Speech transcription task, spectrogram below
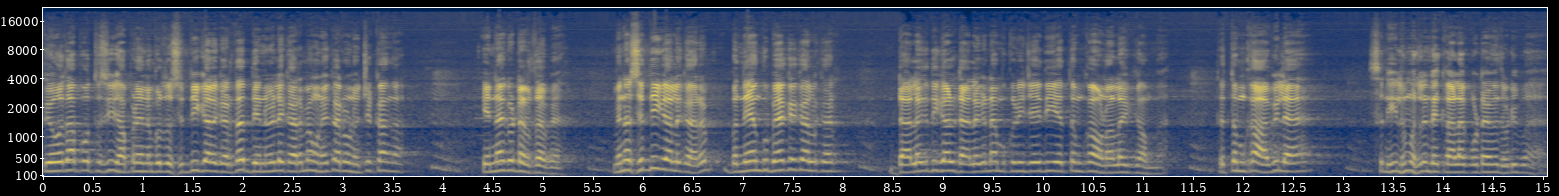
ਪਿਓ ਦਾ ਪੁੱਤ ਸੀ ਆਪਣੇ ਨੰਬਰ ਤੋਂ ਸਿੱਧੀ ਗੱਲ ਕਰਦਾ ਦਿਨ ਵੇਲੇ ਕਰ ਮੈਂ ਹੁਣੇ ਘਰ ਹੁਣੇ ਚੱਕਾਂਗਾ। ਇੰਨਾ ਕਿਉਂ ਡਰਦਾ ਪਿਆ। ਮੇਰੇ ਨਾਲ ਸਿੱਧੀ ਗੱਲ ਕਰ ਬੰਦਿਆਂ ਨੂੰ ਬਹਿ ਕੇ ਗੱਲ ਕਰ। ਡਾਇਲੌਗ ਦੀ ਗੱਲ ਡਾਇਲੌਗ ਨਾਲ ਮੁੱਕਣੀ ਚਾਹੀਦੀ ਹੈ ਧਮਕਾਉਣ ਵਾਲਾ ਹੀ ਕੰਮ ਹੈ। ਤੇ ਧਮਕਾ ਵੀ ਲੈ। ਸੁਨੀਲ ਮੱਲਨ ਨੇ ਕਾਲਾ ਕੋਟਾ ਐਵੇਂ ਥੋੜੀ ਪਾਇਆ।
